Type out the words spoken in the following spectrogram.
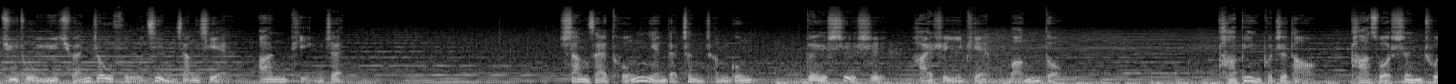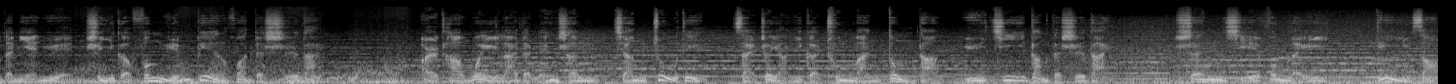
居住于泉州府晋江县安平镇。尚在童年的郑成功，对世事。还是一片懵懂。他并不知道，他所身处的年月是一个风云变幻的时代，而他未来的人生将注定在这样一个充满动荡与激荡的时代，身携风雷，缔造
